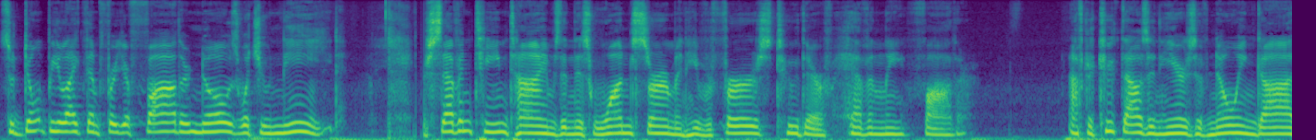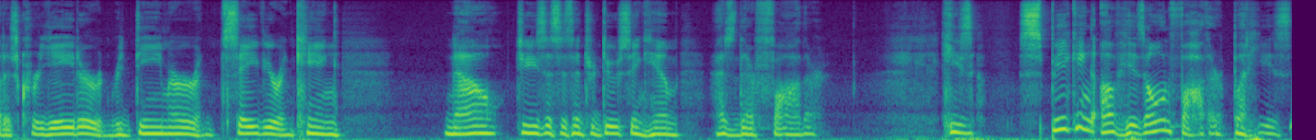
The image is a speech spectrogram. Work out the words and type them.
So don't be like them, for your Father knows what you need. 17 times in this one sermon, he refers to their heavenly Father. After 2,000 years of knowing God as Creator and Redeemer and Savior and King, now Jesus is introducing him as their Father. He's speaking of his own Father, but he's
